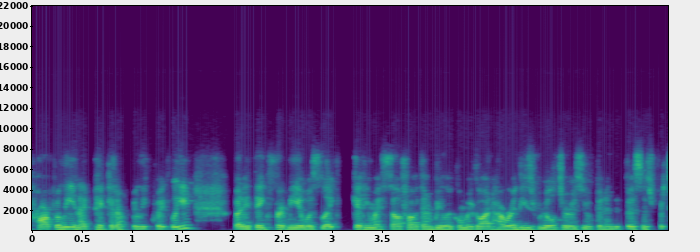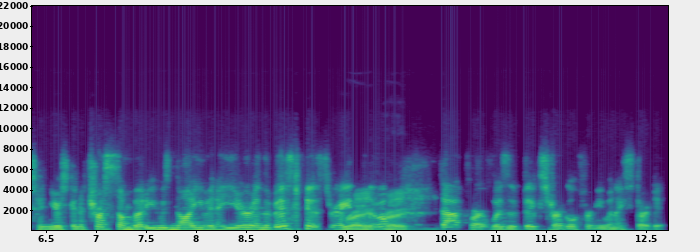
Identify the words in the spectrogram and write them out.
properly and I pick it up really quickly. But I think for me, it was like getting myself out there and be like, oh my God, how are these realtors who've been in the business for 10 years going to trust somebody who's not even a year in the business? Right. Right, so right. That part was a big struggle for me when I started.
